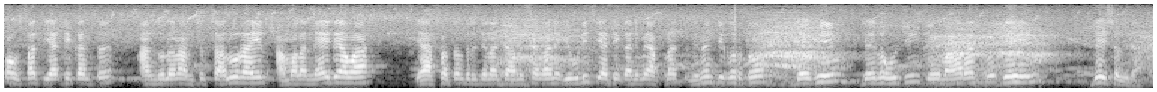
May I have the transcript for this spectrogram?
पावसात या ठिकाणचं आंदोलन आमचं चालू राहील. आम्हाला न्याय द्यावा. या स्वातंत्र्य दिनाच्या अनुषंगाने एवढीच या ठिकाणी मी आपणास विनंती करतो. जय भीम जय लहूजी जय महाराष्ट्र जय हिंद जय संविधान.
